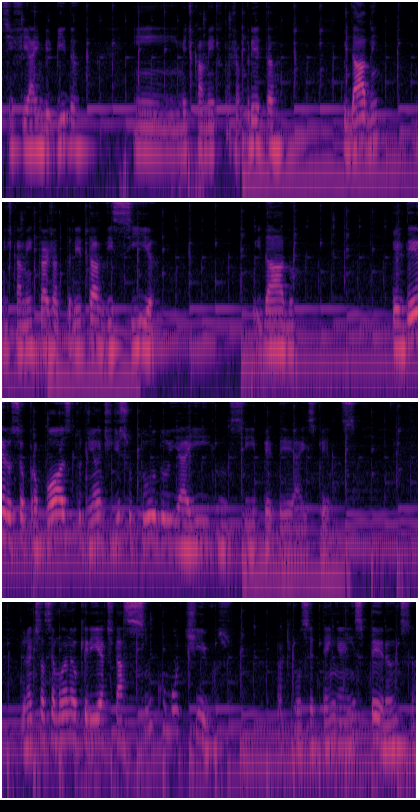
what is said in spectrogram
se enfiar em bebida, em medicamento tarja preta. Cuidado, hein? Medicamento tarja preta vicia cuidado, perder o seu propósito diante disso tudo e aí em si perder a esperança. Durante essa semana eu queria te dar cinco motivos para que você tenha esperança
